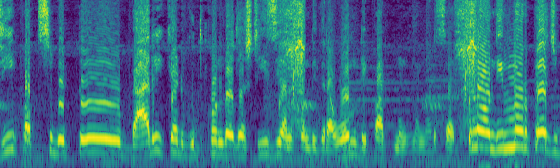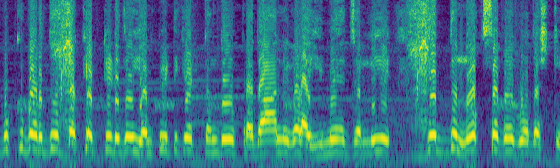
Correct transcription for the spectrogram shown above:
ಜೀಪ್ ಹತ್ಸ್ಬಿಟ್ಟು ಬ್ಯಾರಿಕೇಡ್ ಗುದ್ಕೊಂಡು ಹೋದಷ್ಟು ಈಸಿ ಅನ್ಕೊಂಡಿದ್ದೀರಾ ಹೋಮ್ ಡಿಪಾರ್ಟ್ಮೆಂಟ್ನ ನಡೆಸೋದು? ಇಲ್ಲ ಒಂದು ಇನ್ನೂರು ಪೇಜ್ ಬುಕ್ ಬರೆದು ಬಕೆಟ್ ಹಿಡಿದು ಎಂಪಿ ಟಿಕೆಟ್ ತಂದು ಪ್ರಧಾನಿಗಳ ಇಮೇಜ್ ಅಲ್ಲಿ ಗೆದ್ದು ಲೋಕಸಭೆಗೆ ಹೋದಷ್ಟು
